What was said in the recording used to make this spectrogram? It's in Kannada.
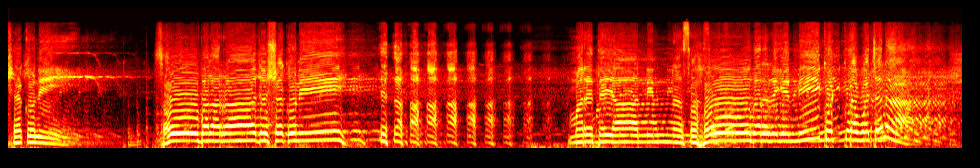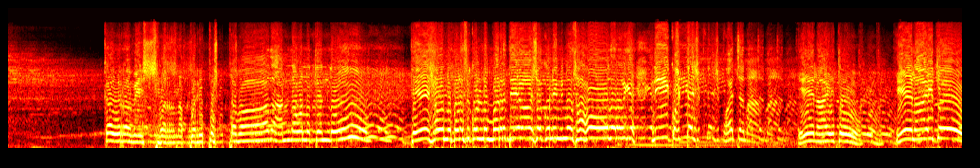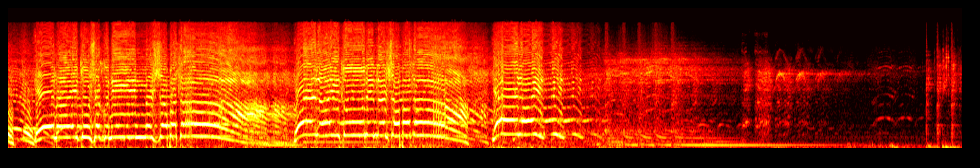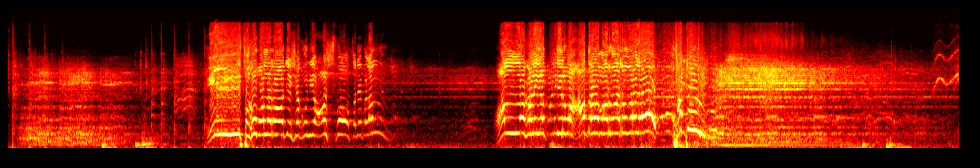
ಶಕುನಿ. ಸೌಬಲ ರಾಜ ಶಕುನಿ. ಮರೆತೆಯ ನಿನ್ನ ಸಹೋದರರಿಗೆ ನೀ ಕೊಟ್ಟ ವಚನ. ಕೌರವೇಶ್ವರನ ಪರಿಪುಷ್ಟವಾದ ಅನ್ನವನ್ನು ತಿಂದು ದೇಹವನ್ನು ಬೆಳೆಸಿಕೊಂಡು ಮರೆತೆಯ ಶಕುನಿ, ನಿನ್ನ ಸಹೋದರರಿಗೆ ನೀ ಕೊಟ್ಟ ವಚನ. ಏನಾಯಿತು? ಏನಾಯಿತು? ಏನಾಯಿತು ಶಕುನಿ, ನಿನ್ನ ಶಪಥ? ಏನಾಯಿತು ನಿನ್ನ ಶಪಥ? ಏನಾಯಿತು ಈ ಸಹುಬಲರಾಜ ಶಕುನಿ ಆಶ್ವಾಸನೆಗಳನ್ನು ಅಲ್ಲಗಳೆಯುತ್ತಿರುವ ಅಧಮರರುಗಳೇ ಸತು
